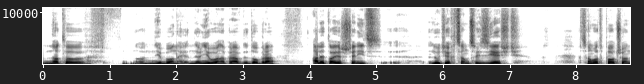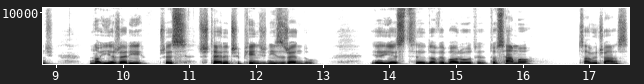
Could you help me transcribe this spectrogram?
no to no, nie, była, nie była naprawdę dobra, ale to jeszcze nic. Ludzie chcą coś zjeść, chcą odpocząć. No i jeżeli przez 4 czy 5 dni z rzędu jest do wyboru to samo cały czas,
